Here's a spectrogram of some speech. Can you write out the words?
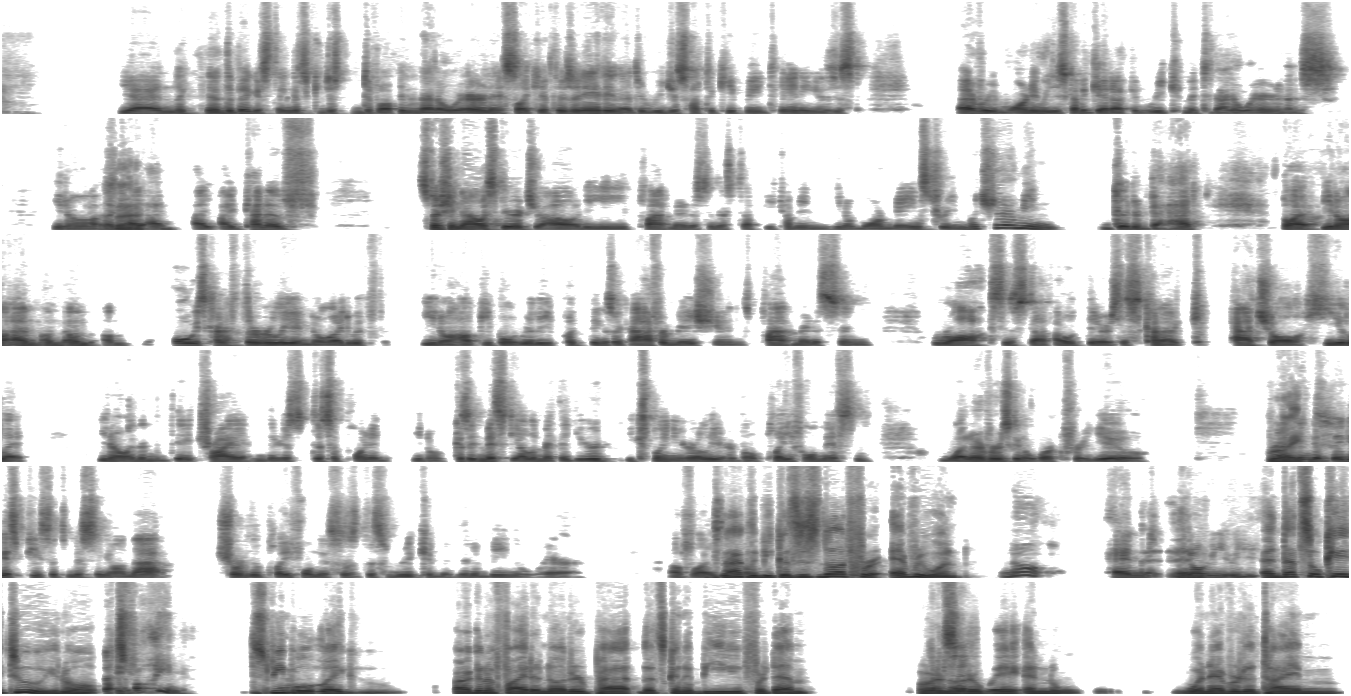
Yeah, and like the, the biggest thing is just developing that awareness. Like if there's anything that we just have to keep maintaining is just every morning we just got to get up and recommit to that awareness. You know, like I, I, I kind of, especially now with spirituality, plant medicine and stuff becoming you know more mainstream. Which I mean, good and bad. But you know, I'm I'm I'm, I'm always kind of thoroughly annoyed with you know how people really put things like affirmations, plant medicine, rocks and stuff out there is this kind of catch-all, heal it, you know, and then they try it and they're just disappointed, you know, because they missed the element that you're explaining earlier about playfulness and whatever is going to work for you. Right. I think the biggest piece that's missing on that, short of the playfulness, is this recommitment of being aware of like exactly you know, because it's not for everyone. No, and, and you know, you, and that's okay too. You know, that's fine. These people like are gonna find another path that's gonna be for them, or that's another it. way, and whenever the time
